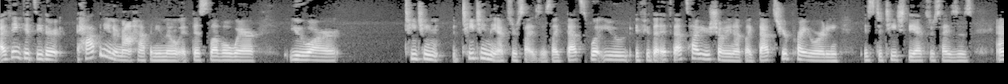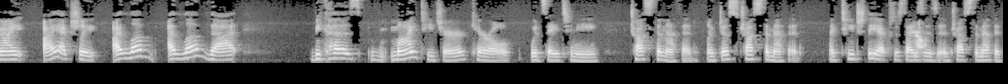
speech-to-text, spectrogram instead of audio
I think it's either happening or not happening though at this level where you are teaching teaching the exercises. Like that's what you if you if that's how you're showing up like that's your priority is to teach the exercises. And i i actually i love i love that because my teacher carol would say to me trust the method. Like just trust the method. Like teach the exercises and trust the method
